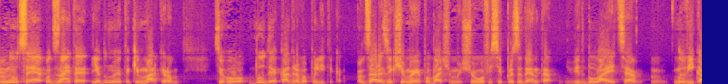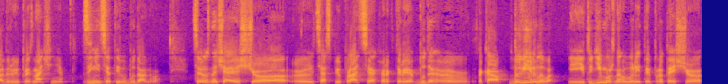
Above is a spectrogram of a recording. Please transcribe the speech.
Ну, це, от знаєте, я думаю, таким маркером цього буде кадрова політика. От зараз, якщо ми побачимо, що в офісі президента відбуваються нові кадрові призначення з ініціативи Буданова, це означає, що е, ця співпраця характери буде е, така довірлива, і тоді можна говорити про те, що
